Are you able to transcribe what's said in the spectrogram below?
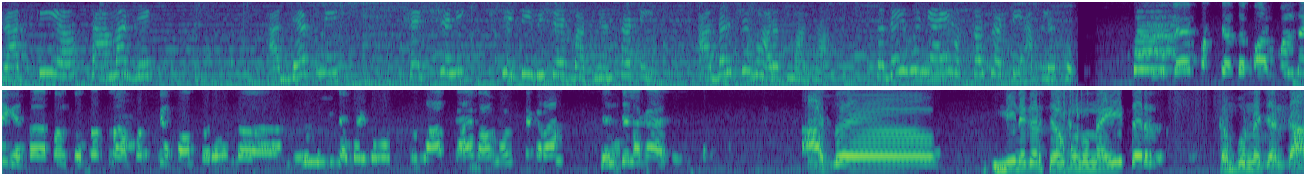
राजकीय सामाजिक आध्यात्मिक शैक्षणिक शेतीविषयक बातम्यांसाठी आदर्श भारत माझा. सदैव न्याय हक्कासाठी आपल्यासोबत कुठल्याही पक्षाचं पाठबळ नाही घेता आपण स्वतंत्र अपक्ष फॉर्म भरून निवडणुकीच्या मैदानात काय भावना व्यक्त कराल? जनतेला काय कराल? आज मी नगरसेवक म्हणून नाही तर संपूर्ण जनता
